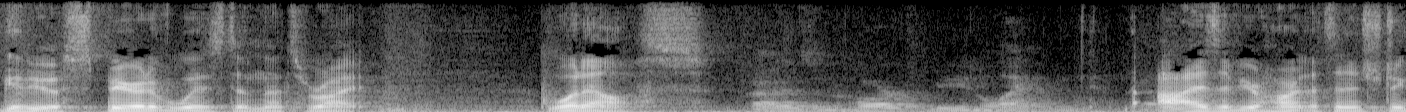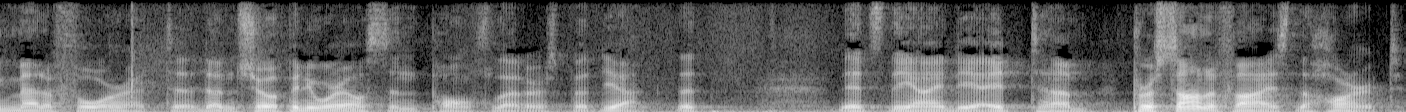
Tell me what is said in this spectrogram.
Give you a spirit of wisdom, that's right. What else? Eyes and heart be enlightened. The eyes of your heart, that's an interesting metaphor. It uh, doesn't show up anywhere else in Paul's letters, but yeah, that, that's the idea. It um, personifies the heart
